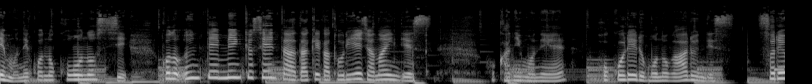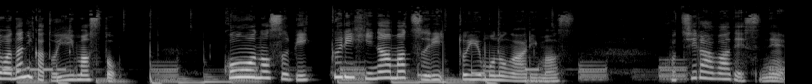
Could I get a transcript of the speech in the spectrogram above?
でもね、この鴻巣市、この運転免許センターだけが取り柄じゃないんです。他にもね、誇れるものがあるんです。それは何かと言いますと、鴻巣びっくりひな祭りというものがあります。こちらはですね、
